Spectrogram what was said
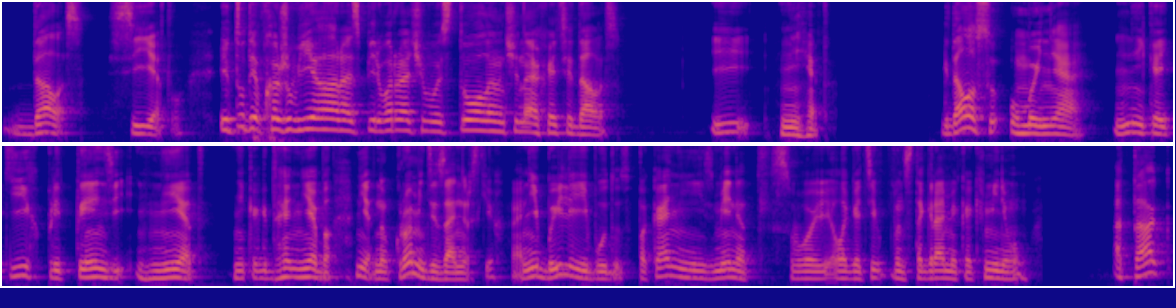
Даллас, Сиэтл. И тут я вхожу в ярость, переворачиваю стол и начинаю хейтить Даллас. И нет. К Далласу у меня никаких претензий нет. Никогда не было. Нет, ну кроме дизайнерских. Они были и будут, пока не изменят свой логотип в Инстаграме как минимум. А так,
